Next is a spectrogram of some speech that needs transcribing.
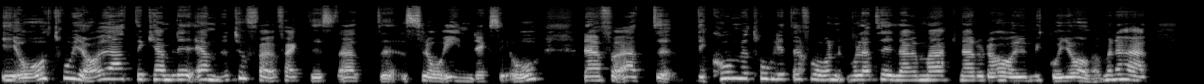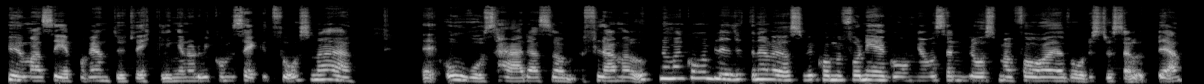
i år tror jag att det kan bli ännu tuffare faktiskt att eh, slå index i år. Därför att det kommer troligt ifrån volatilare marknad och det har ju mycket att göra med det här hur man ser på ränteutvecklingen och vi kommer säkert få sådana här eh, oroshärdar som flammar upp när man kommer bli lite nervös och vi kommer få nedgångar och sen blåser man fara över och det studsar upp igen.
